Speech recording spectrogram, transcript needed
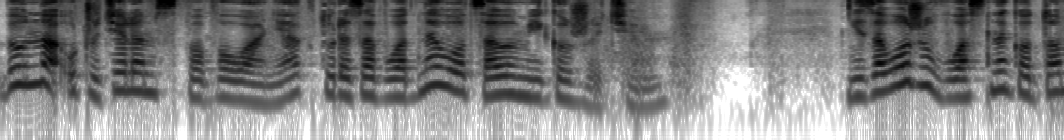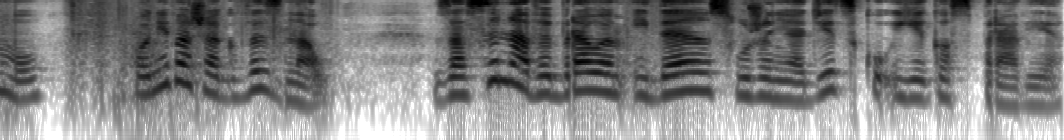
był nauczycielem z powołania, które zawładnęło całym jego życiem. Nie założył własnego domu, ponieważ, jak wyznał, za syna wybrałem ideę służenia dziecku i jego sprawie.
